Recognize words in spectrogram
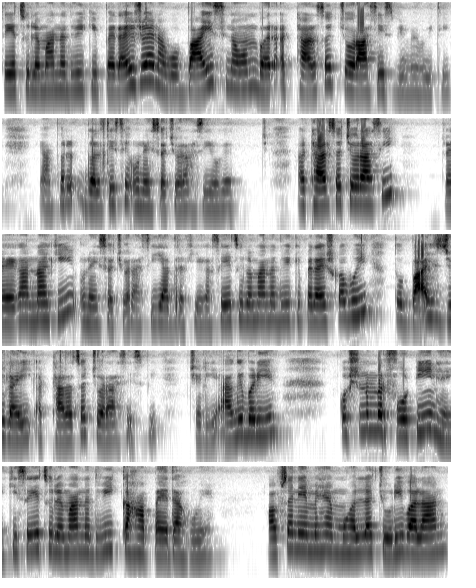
सैयद सुलेमान नदवी की पैदाइश जो है ना, वो 22 नवंबर अट्ठारह ईस्वी में हुई थी। यहाँ पर गलती से उन्नीस सौ चौरासी हो गया। अट्ठारह रहेगा ना कि उन्नीस सौ चौरासी, याद रखिएगा। सैयद सुलेमान नदवी की पैदाइश कब हुई? तो 22 जुलाई अट्ठारह ईस्वी। चलिए आगे बढ़िए। क्वेश्चन नंबर फोर्टीन है कि सैयद सुलेमान नदवी कहाँ पैदा हुए? ऑप्शन ए में है मोहल्ला चूड़ी वालान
